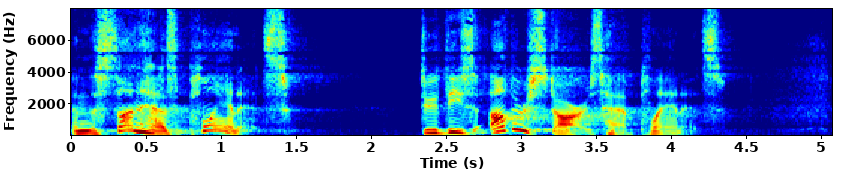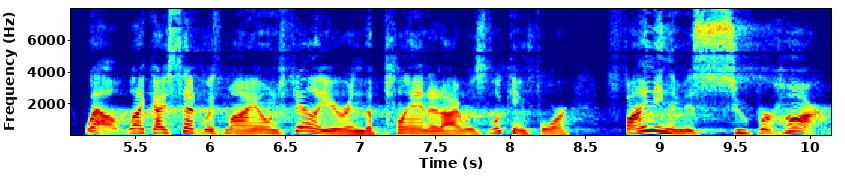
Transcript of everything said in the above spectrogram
and the sun has planets, do these other stars have planets? Well, like I said with my own failure in the planet I was looking for, finding them is super hard.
